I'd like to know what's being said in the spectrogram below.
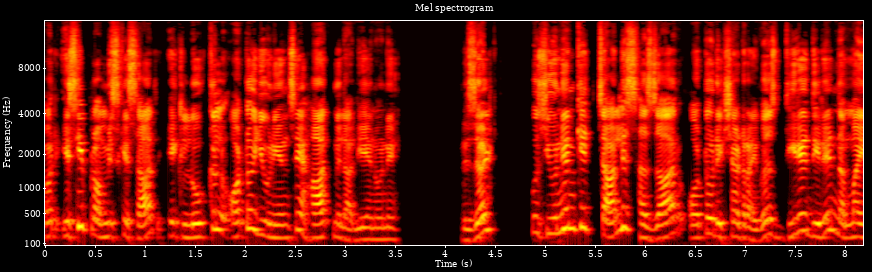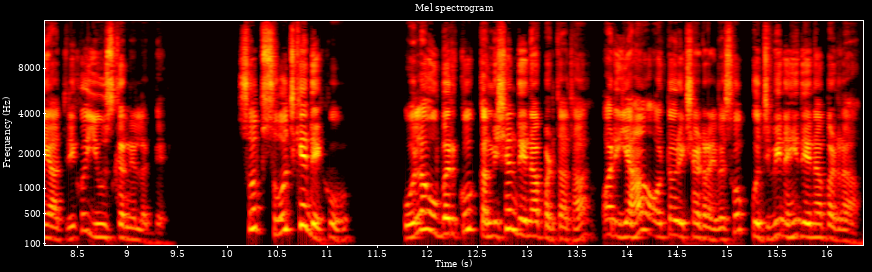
और इसी प्रॉमिस के साथ एक लोकल ऑटो यूनियन से हाथ मिला लिया इन्होंने। रिज़ल्ट उस यूनियन के चालीस हज़ार ऑटो रिक्शा ड्राइवर्स धीरे धीरे नम्मा यात्री को यूज़ करने लग गए। सो अब सोच के देखो, ओला उबर को कमीशन देना पड़ता था और यहाँ ऑटो रिक्शा ड्राइवर्स को कुछ भी नहीं देना पड़ रहा।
